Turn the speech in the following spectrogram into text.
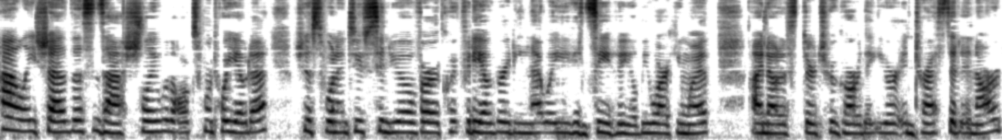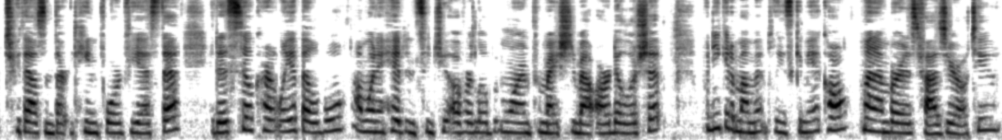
Hi Alicia, this is Ashley with Oxmoor Toyota. Just wanted to send you over a quick video greeting that way you can see who you'll be working with. I noticed through TrueCar that you're interested in our 2013 Ford Fiesta. It is still currently available. I went ahead and sent you over a little bit more information about our dealership. When you get a moment, please give me a call. My number is 502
